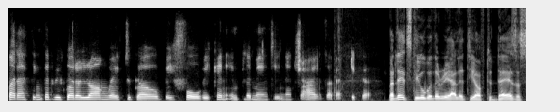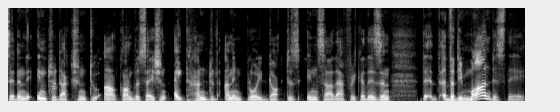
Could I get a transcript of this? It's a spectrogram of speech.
but I think that we've got a long way to go before we can implement in South Africa. But let's deal with the reality of today. As I said in the introduction to our conversation, 800 unemployed doctors in South Africa. There's an the, the demand is there,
